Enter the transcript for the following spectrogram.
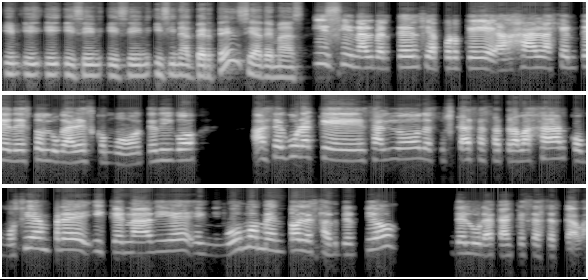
y, sin, y, sin, y sin advertencia, además. Y sin advertencia, porque ajá, la gente de estos lugares, como te digo, asegura que salió de sus casas a trabajar como siempre y que nadie en ningún momento les advirtió del huracán que se acercaba.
